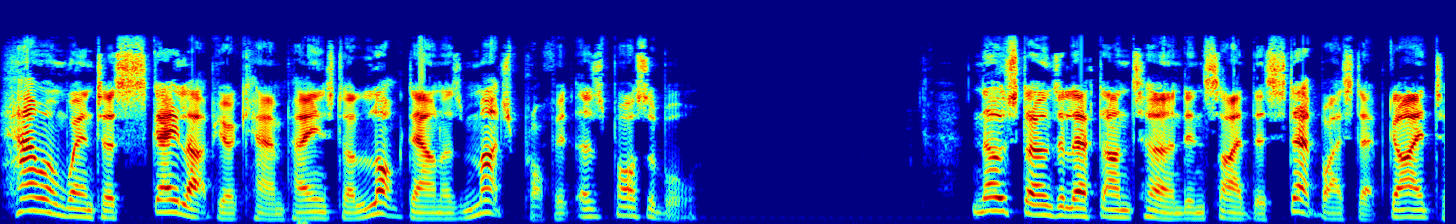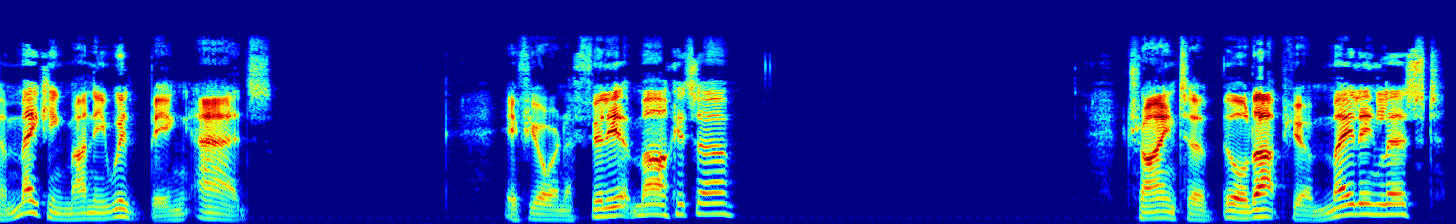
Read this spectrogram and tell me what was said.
how and when to scale up your campaigns to lock down as much profit as possible. No stones are left unturned inside this step by step guide to making money with Bing ads. If you're an affiliate marketer, trying to build up your mailing list,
